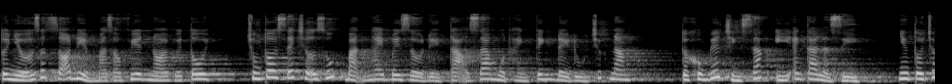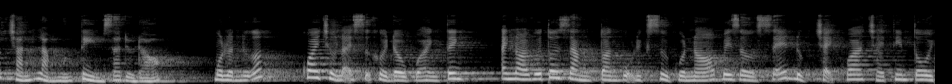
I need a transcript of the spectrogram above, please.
Tôi nhớ rất rõ điểm mà giáo viên nói với tôi Chúng tôi sẽ trợ giúp bạn ngay bây giờ để tạo ra một hành tinh đầy đủ chức năng. Tôi không biết chính xác ý anh ta là gì, nhưng tôi chắc chắn là muốn tìm ra điều đó. Một lần nữa, quay trở lại sự khởi đầu của hành tinh, anh nói với tôi rằng toàn bộ lịch sử của nó bây giờ sẽ được chạy qua trái tim tôi.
